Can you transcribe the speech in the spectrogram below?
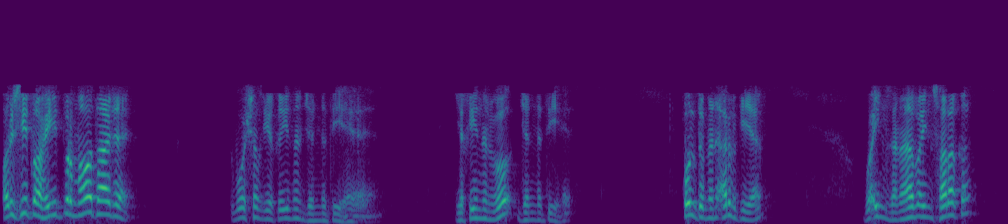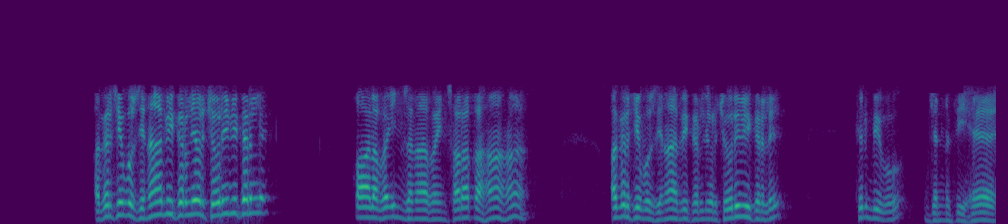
اور اسی توحید پر موت آ جائے، تو وہ شخص یقیناً جنتی ہے۔ یقیناً وہ جنتی ہے۔ کل تو میں نے عرض کیا وہ ان جناب ان سرق اگرچہ وہ زنا بھی کر لے اور چوری بھی کر لے۔ قال و ان جناب ان سرق ہاں ہاں۔ اگرچہ وہ زنا بھی کر لے اور چوری بھی کر لے، پھر بھی وہ جنتی ہے۔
